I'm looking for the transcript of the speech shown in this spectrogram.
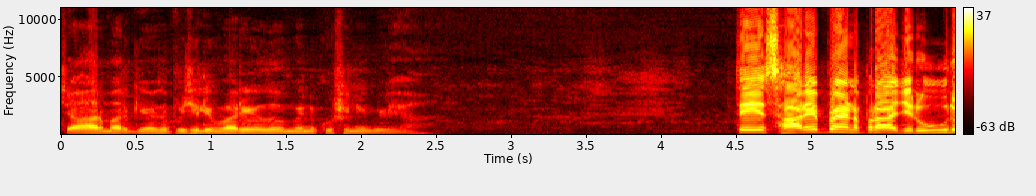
ਚਾਰ ਮਰ ਗਏ ਉਦੋਂ ਪਿਛਲੀ ਵਾਰੀ ਉਦੋਂ ਮੈਨੂੰ ਕੁਝ ਨਹੀਂ ਮਿਲਿਆ। ਤੇ ਸਾਰੇ ਭੈਣ ਭਰਾ ਜਰੂਰ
